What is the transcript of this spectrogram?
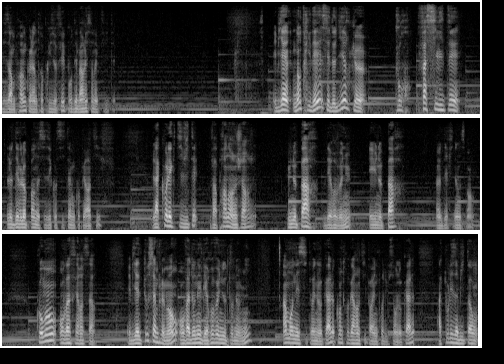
des emprunts que l'entreprise fait pour démarrer son activité. Eh bien, notre idée, c'est de dire que pour faciliter le développement de ces écosystèmes coopératifs, la collectivité va prendre en charge une part des revenus et une part des financements. Comment on va faire ça? Eh bien, tout simplement, on va donner des revenus d'autonomie en monnaie citoyenne locale, contre-garantie par une production locale, à tous les habitants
